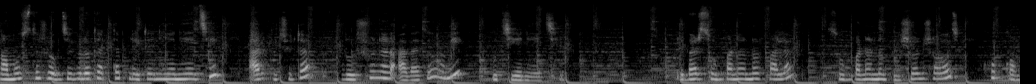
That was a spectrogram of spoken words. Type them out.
সমস্ত সবজিগুলোকে একটা প্লেটে নিয়ে নিয়েছি, আর কিছুটা রসুন আর আদাকেও আমি কুচিয়ে নিয়েছি। এবার স্যুপ বানানোর পালা। স্যুপ বানানো ভীষণ সহজ, খুব কম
